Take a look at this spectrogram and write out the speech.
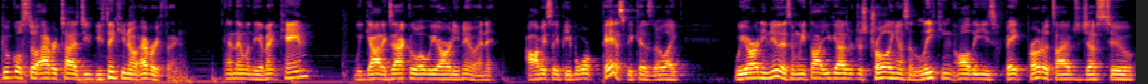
Google still advertised you, you think you know everything. And then when the event came, we got exactly what we already knew. And it, obviously, people were pissed because they're like, we already knew this and we thought you guys were just trolling us and leaking all these fake prototypes just to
